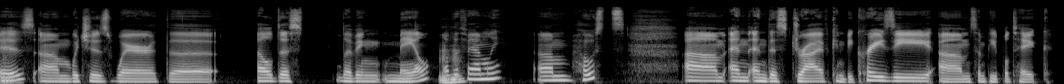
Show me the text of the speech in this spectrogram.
is, um, which is where the eldest living male of the family um, hosts. Um, and and this drive can be crazy. Um, some people take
